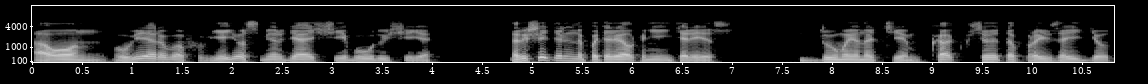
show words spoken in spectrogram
а он, уверовав в ее смердящее будущее, решительно потерял к ней интерес, думая над тем, как все это произойдет.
